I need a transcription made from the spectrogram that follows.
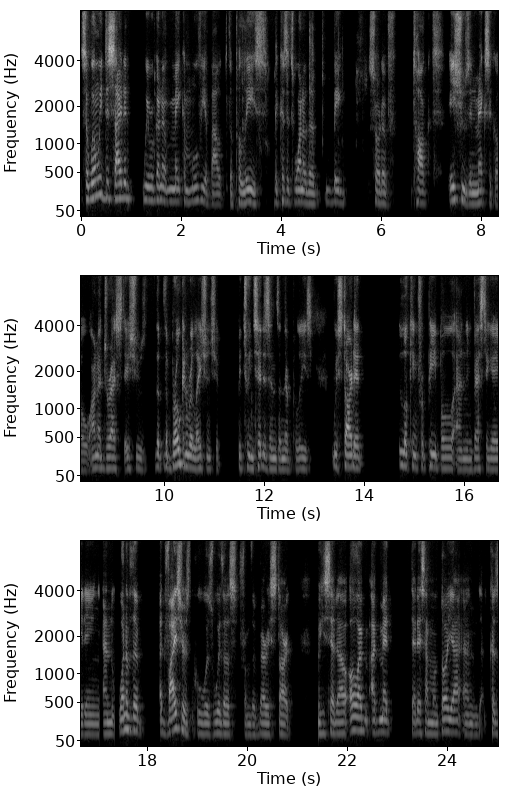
so when we decided we were going to make a movie about the police because it's one of the big sort of talked issues in Mexico, unaddressed issues, the, the broken relationship between citizens and their police. We started looking for people and investigating. And one of the advisors who was with us from the very start, he said, uh, "Oh, I've, I've met Teresa Montoya, and because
